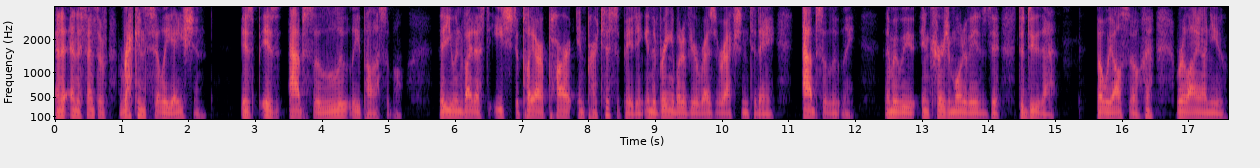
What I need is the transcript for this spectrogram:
and a, and a sense of reconciliation is is absolutely possible. That you invite us to each to play our part in participating in the bringing about of your resurrection today. Absolutely then we be encouraged and motivated to, to do that. But we also rely on you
